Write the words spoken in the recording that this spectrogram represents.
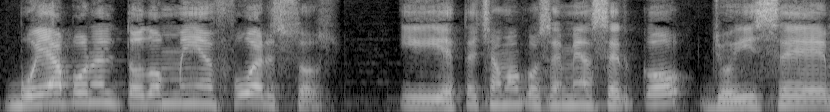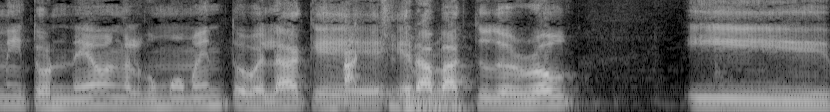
voy a poner todos mis esfuerzos y este chamaco se me acercó. Yo hice mi torneo en algún momento, ¿verdad? Que Back to the era road. Back to the Road. Y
